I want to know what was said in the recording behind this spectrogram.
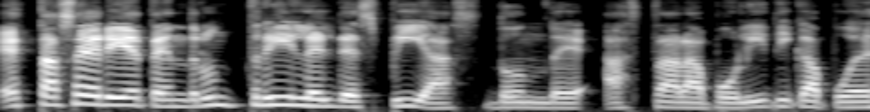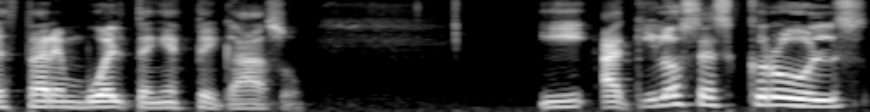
esta serie tendrá un thriller de espías donde hasta la política puede estar envuelta en este caso. Y aquí los Skrulls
